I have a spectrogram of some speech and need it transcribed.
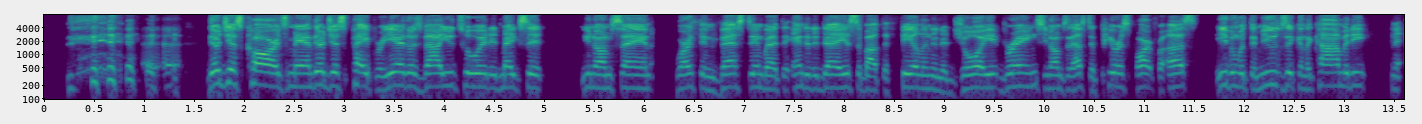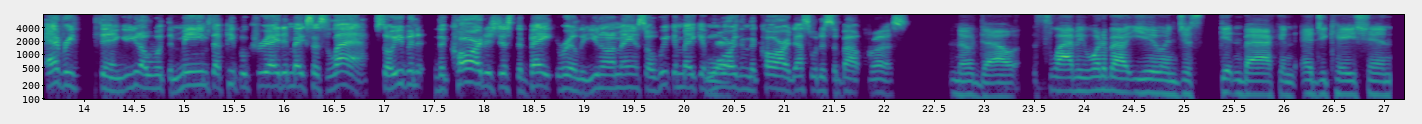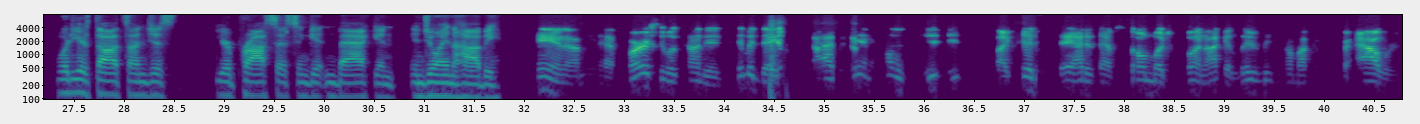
They're just cards, man. They're just paper. Yeah, there's value to it. It makes it, you know what I'm saying, worth investing. But at the end of the day, it's about the feeling and the joy it brings. You know what I'm saying? That's the purest part for us. Even with the music and the comedy, and everything. You know, with the memes that people create, it makes us laugh. So even the card is just the bait, really. You know what I mean? So if we can make it yeah. more than the card, that's what it's about for us. No doubt. Slabby, what about you and just getting back and education? What are your thoughts on just your process and getting back and enjoying the hobby? And I mean, at first it was kind of intimidating. But then honestly, it, it like to this day, I just have so much fun. I could literally be on my computer for hours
